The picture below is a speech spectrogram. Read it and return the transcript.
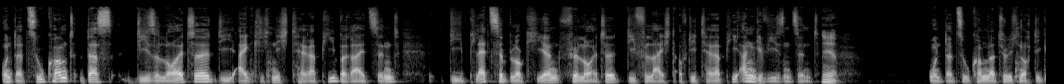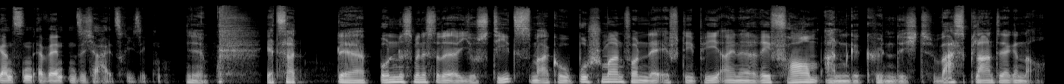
Und dazu kommt, dass diese Leute, die eigentlich nicht therapiebereit sind, die Plätze blockieren für Leute, die vielleicht auf die Therapie angewiesen sind. Ja. Und dazu kommen natürlich noch die ganzen erwähnten Sicherheitsrisiken. Ja. Jetzt hat der Bundesminister der Justiz, Marco Buschmann von der FDP, eine Reform angekündigt. Was plant er genau?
